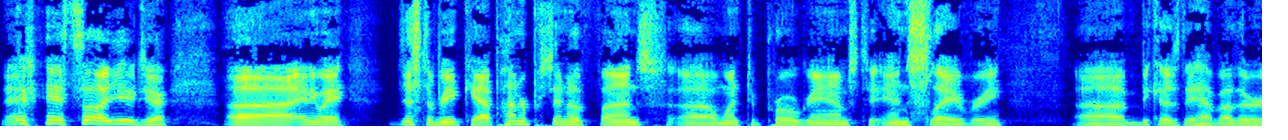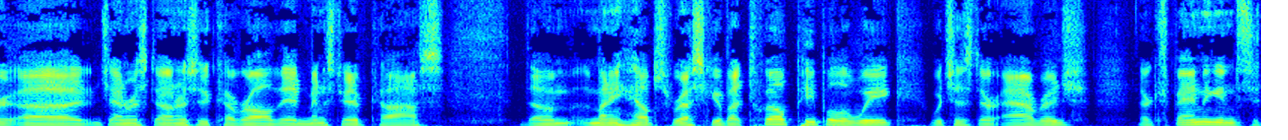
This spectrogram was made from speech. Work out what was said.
maybe it's all you, Jer. Uh, anyway, just to recap, 100% of the funds uh, went to programs to end slavery uh, because they have other uh, generous donors who cover all the administrative costs. The money helps rescue about 12 people a week, which is their average. They're expanding into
